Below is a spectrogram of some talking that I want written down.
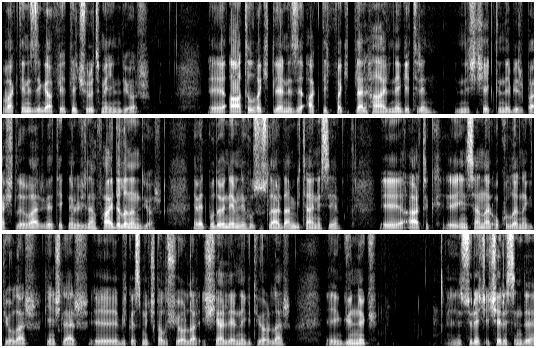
vaktinizi gafletle çürütmeyin diyor. Ee, atıl vakitlerinizi aktif vakitler haline getirin şeklinde bir başlığı var ve teknolojiden faydalanın diyor. Evet bu da önemli hususlardan bir tanesi. E, artık e, insanlar okullarına gidiyorlar. Gençler e, bir kısmı çalışıyorlar, iş yerlerine gidiyorlar. E, günlük e, süreç içerisinde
